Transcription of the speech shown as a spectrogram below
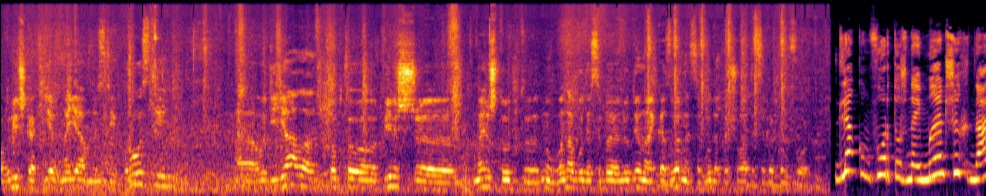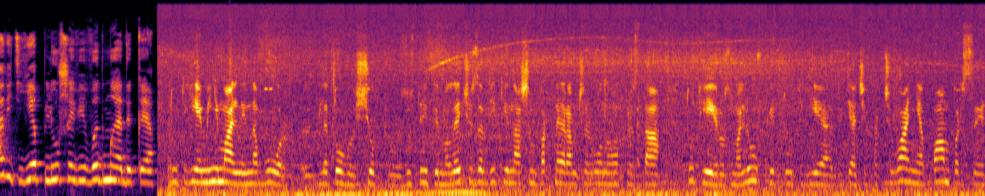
В ліжках є в наявності простінь, одіяла, тобто більш е, менш тут е, ну вона буде себе людина, яка звернеться, буде почувати себе комфортно. Для комфорту ж найменших навіть є плюшеві ведмедики. Тут є мінімальний набор для того, щоб зустріти малечу завдяки нашим партнерам Червоного Христа. Тут є і розмальовки, тут є дитяче харчування, памперси.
